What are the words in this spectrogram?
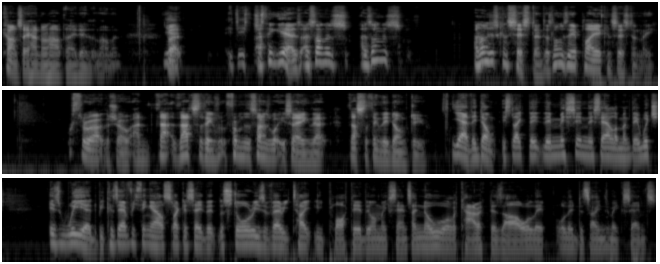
can't say hand on heart that I did at the moment. Yeah, But it, it's I think yeah, as, as long as as long as as long as it's consistent, as long as they apply it consistently throughout the show, and that that's the thing from the sounds of what you're saying that that's the thing they don't do. yeah, they don't. It's like they they're missing this element there, which is weird because everything else, like I say, the, the stories are very tightly plotted. They all make sense. I know all the characters are. All their all their designs make sense.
